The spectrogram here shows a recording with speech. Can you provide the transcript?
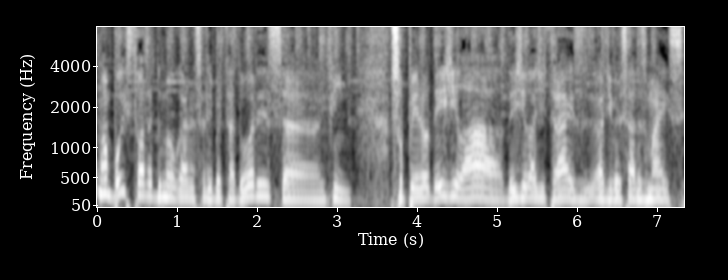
uma boa história do meu lugar nessa Libertadores. Uh, enfim, superou desde lá, desde lá de trás, adversários mais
